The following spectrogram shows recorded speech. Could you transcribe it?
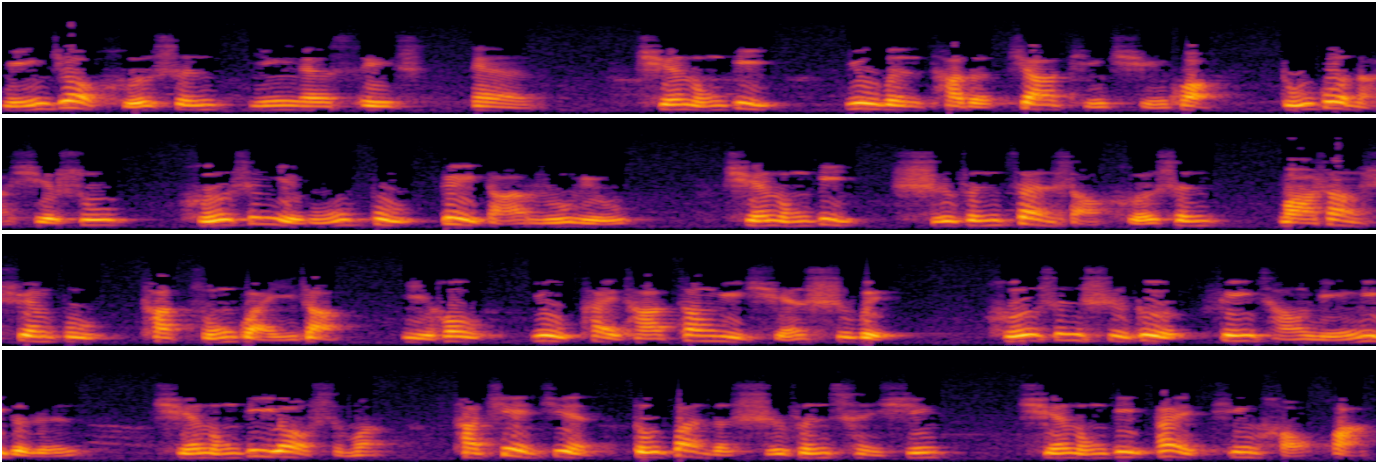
名叫和珅，in s h n。”乾隆帝又问他的家庭情况。读过哪些书？和珅也无不对答如流。乾隆帝十分赞赏和珅，马上宣布他总管仪仗，以后又派他当御前侍卫。和珅是个非常伶俐的人，乾隆帝要什么，他件件都办得十分称心。乾隆帝爱听好话，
